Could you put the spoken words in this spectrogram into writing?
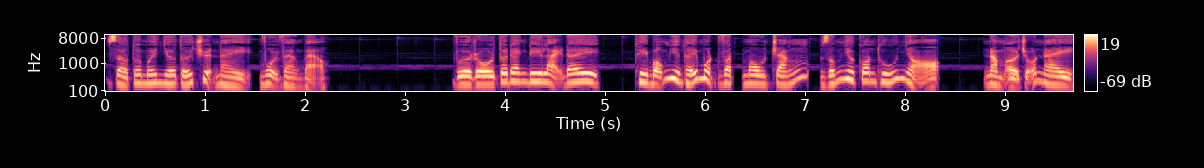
Giờ tôi mới nhớ tới chuyện này, vội vàng bảo. Vừa rồi tôi đang đi lại đây, thì bỗng nhìn thấy một vật màu trắng giống như con thú nhỏ, nằm ở chỗ này,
